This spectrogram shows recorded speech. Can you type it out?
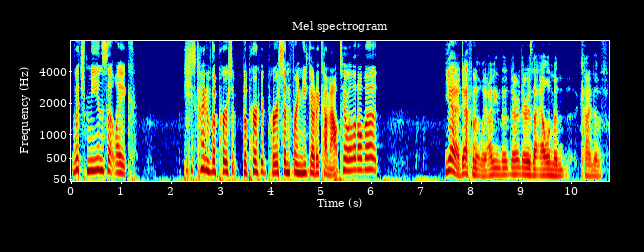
which means that like he's kind of the person the perfect person for Nico to come out to a little bit. Yeah, definitely. I mean, the, there there is that element kind of.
